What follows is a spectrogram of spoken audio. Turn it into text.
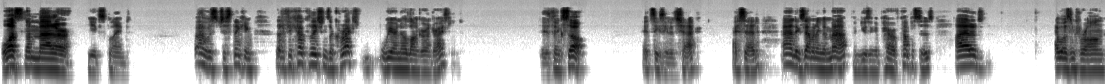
What's the matter? he exclaimed. I was just thinking that if your calculations are correct, we are no longer under Iceland. Do you think so? It's easy to check, I said, and examining the map and using a pair of compasses, I added, I wasn't wrong.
